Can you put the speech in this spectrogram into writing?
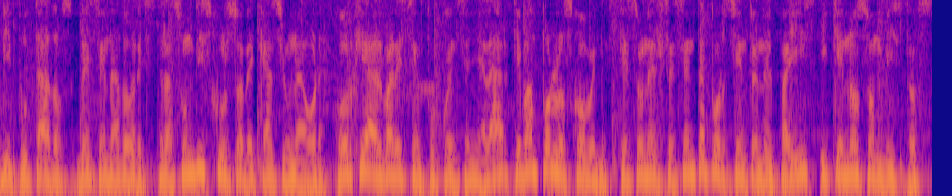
diputados, de senadores. Tras un discurso de casi una hora, Jorge Álvarez se enfocó en señalar que van por los jóvenes, que son el 60% en el país y que no son vistos.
